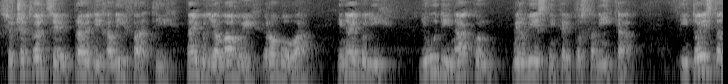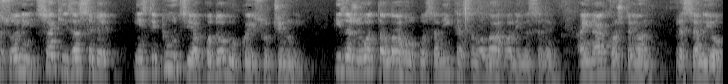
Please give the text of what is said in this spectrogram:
su četvrce pravednih halifa, tih najboljih Allahovih robova i najboljih ljudi nakon vjerovjesnika i poslanika. I doista su oni svaki za sebe institucija po dobru koji su činili. I za života Allahovog poslanika, sallallahu alaihi ve sellem, a i nakon što je on preselio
